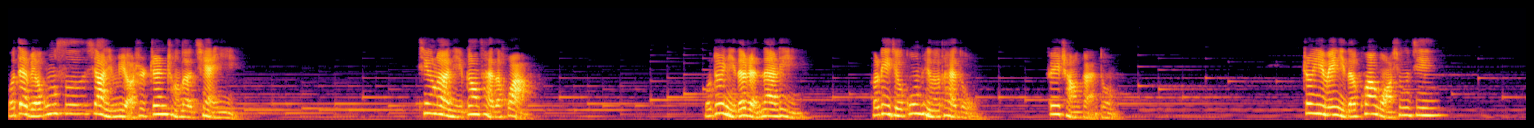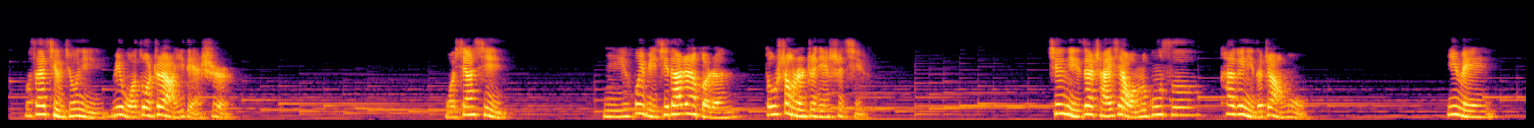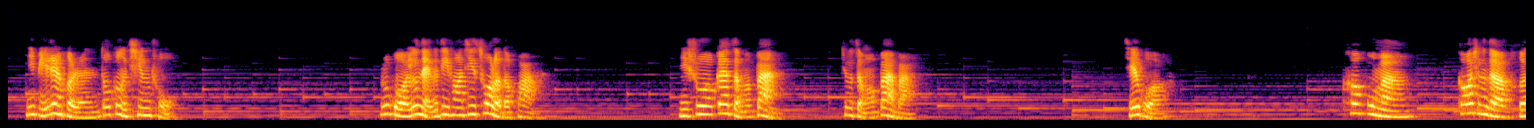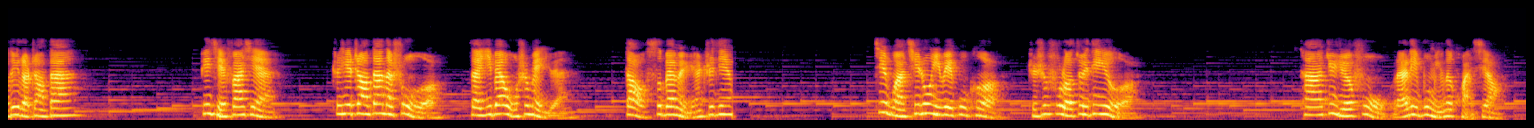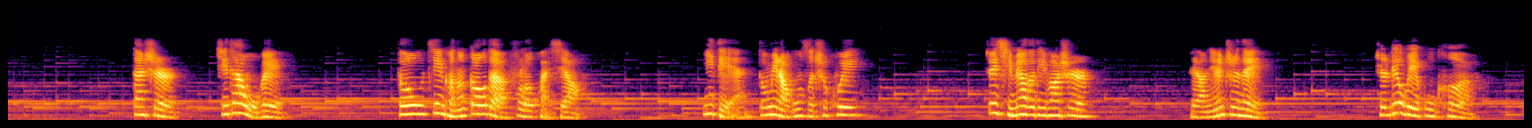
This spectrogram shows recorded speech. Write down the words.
我代表公司向你们表示真诚的歉意。”听了你刚才的话，我对你的忍耐力。和力求公平的态度非常感动。正因为你的宽广胸襟，我才请求你为我做这样一点事。我相信你会比其他任何人都胜任这件事情。请你再查一下我们公司开给你的账目，因为你比任何人都更清楚。如果有哪个地方记错了的话，你说该怎么办就怎么办吧。结果，客户们高兴的核对了账单，并且发现这些账单的数额在一百五十美元到四百美元之间。尽管其中一位顾客只是付了最低额。他拒绝付来历不明的款项，但是其他五位都尽可能高的付了款项，一点都没让公司吃亏。最奇妙的地方是，两年之内，这六位顾客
